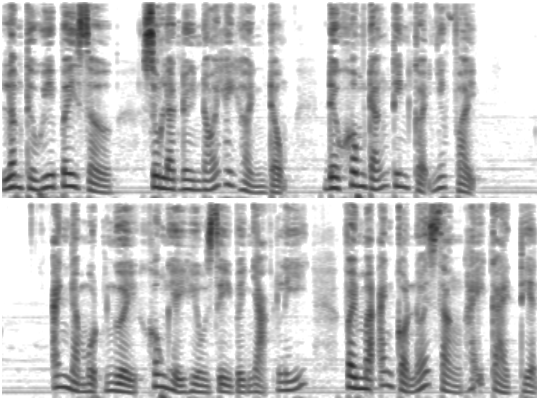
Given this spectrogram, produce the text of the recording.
Lâm Thiểu Huy bây giờ, dù là nơi nói hay hành động, đều không đáng tin cậy như vậy. Anh là một người không hề hiểu gì về nhạc lý, vậy mà anh còn nói rằng hãy cải thiện,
